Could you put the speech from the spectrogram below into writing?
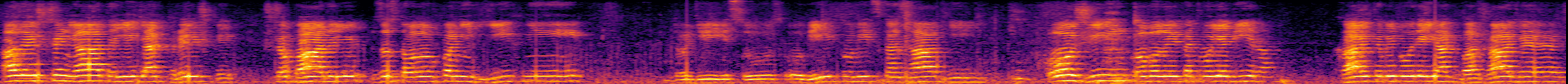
але щенята їдять кришки, що падають за столом панів їхніх. Тоді Ісус у відповідь сказав їй, О, жінко, велика твоя віра, хай тобі буде, як бажаєш.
